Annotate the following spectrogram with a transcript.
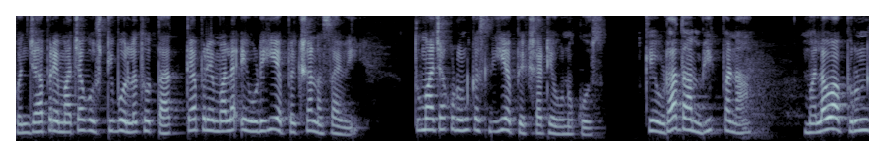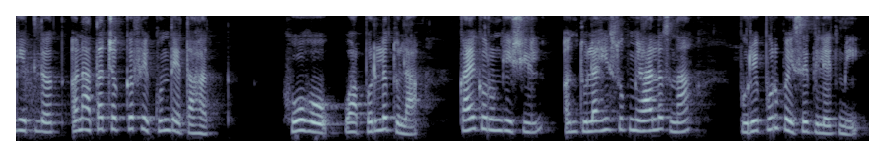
पण ज्या प्रेमाच्या गोष्टी बोलत होतात त्या प्रेमाला एवढीही अपेक्षा नसावी. तू माझ्याकडून कसलीही अपेक्षा ठेवू नकोस. केवढा दांभिकपणा. मला वापरून घेतलं आणि आता चक्क फेकून देत आहात. हो हो वापरलं तुला. काय करून घेशील? आणि तुलाही सुख मिळालंच ना? पुरेपूर पैसे दिलेत मी.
